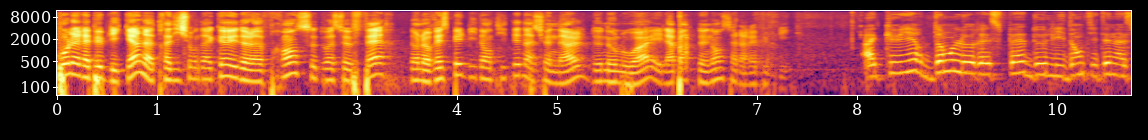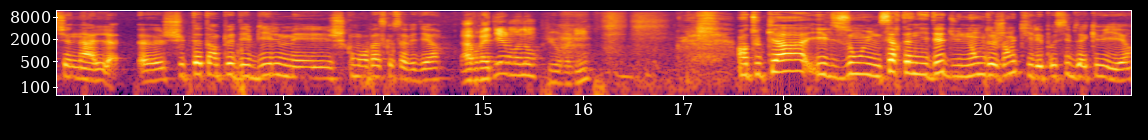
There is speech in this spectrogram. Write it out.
pour les républicains, la tradition d'accueil de la France doit se faire dans le respect de l'identité nationale, de nos lois et l'appartenance à la République. Accueillir dans le respect de l'identité nationale. Euh, je suis peut-être un peu débile, mais je comprends pas ce que ça veut dire. À vrai dire, moi non plus, Aurélie. En tout cas, ils ont une certaine idée du nombre de gens qu'il est possible d'accueillir.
